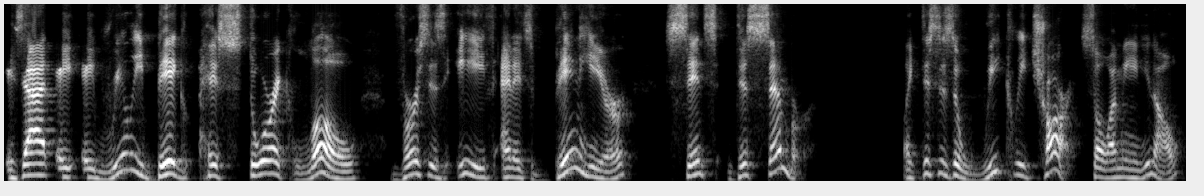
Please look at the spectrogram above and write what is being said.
is at a, a really big historic low versus ETH, and it's been here since December. Like this is a weekly chart. So, I mean, you know,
